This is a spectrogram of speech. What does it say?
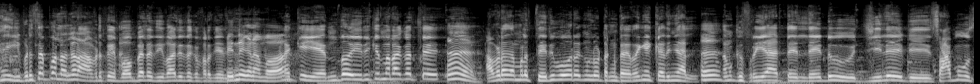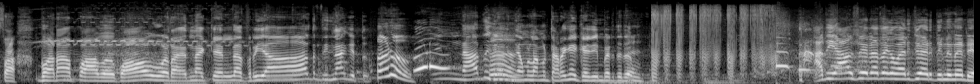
ഏയ് ഇവിടുത്തെ പോലെ അല്ലടാ അവിടുത്തെ ബോംബെയിലെ ദീപാവലി എന്നൊക്കെ പറഞ്ഞു പിന്നെ എങ്ങനെ പോവാ? അതൊക്കെ എന്തോ ഇരിക്കുന്നടാ കൊച്ചേ. ആ. അവിടെ നമ്മൾ തെരുവോരങ്ങളിലോട്ട് അങ്ങോട്ട് ഇറങ്ങിക്കഴിഞ്ഞാൽ നമുക്ക് ഫ്രീ ആയിട്ട് ലഡു ജിലേബി സമൂസ വടാപ്പാവ് പാവുവട എന്നൊക്കെ എല്ലാം ഫ്രീ ആയിട്ട് തിന്നാൻ കിട്ടും. ആണോ? പിന്നെ അത് കഴിഞ്ഞ് നമ്മൾ അങ്ങോട്ട് ഇറങ്ങി കഴിയുമ്പോഴത്തേനും അത് ഈ ആവശ്യമില്ലാത്തൊക്കെ വലിച്ചു വാരി തിന്നുന്നതിന്റെ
